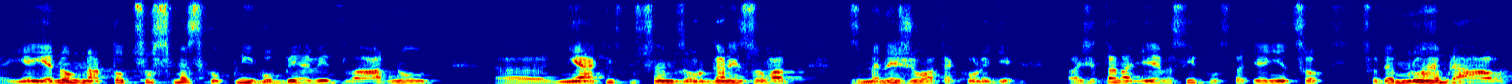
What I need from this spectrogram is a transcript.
je jenom na to, co jsme schopni objevit, zvládnout, eh, nějakým způsobem zorganizovat, zmanežovat jako lidi. Ale že ta naděje ve své podstatě je něco, co jde mnohem dál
